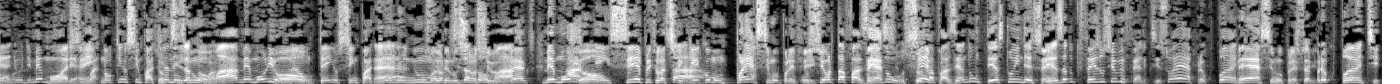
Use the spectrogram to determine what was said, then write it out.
remédio de memória, Não, simpa- não tenho O simpatia senhor precisa nenhuma. tomar memoriol. Não tenho simpatia É, nenhuma o pelo senhor Silvio Félix. memoriol. Quem sempre O senhor classifiquei tá- como um péssimo prefeito. O senhor está fazendo, o tá fazendo um texto em defesa do que fez o Silvio Félix. Isso é preocupante. Péssimo prefeito. Isso é preocupante.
